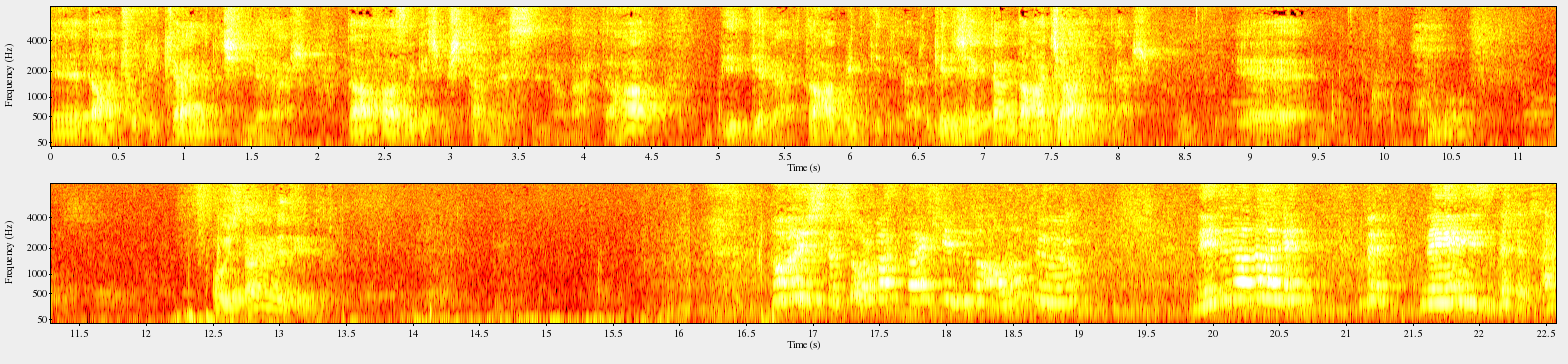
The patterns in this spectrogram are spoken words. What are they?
e, daha çok hikayeler içindeler. Daha fazla geçmişten besleniyorlar. Daha bilgeler, daha bilgililer. Gelecekten daha cahiller. E, o yüzden öyle diyebilirim. Ama işte sormaktan kendimi alamıyorum. Nedir adalet ve neye hizmet eder?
